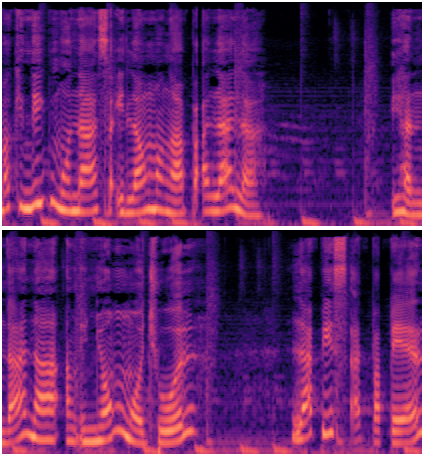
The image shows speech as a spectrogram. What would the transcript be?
makinig muna sa ilang mga paalala. Ihanda na ang inyong module, lapis at papel,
